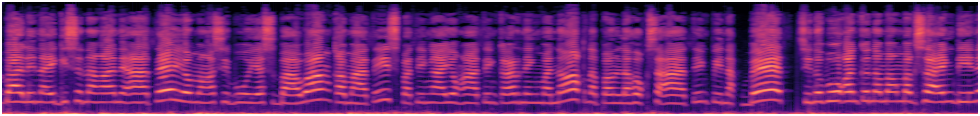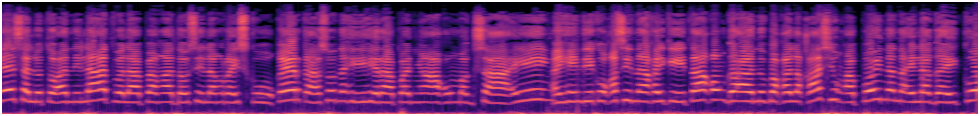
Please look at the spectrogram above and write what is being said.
Bali na igisa na nga ni ate yung mga sibuyas, bawang, kamatis, pati nga yung ating karning manok na panglahok sa ating pinakbet. Sinubukan ko namang magsaing din eh sa lutuan nila at wala pa nga daw silang rice cooker kaso nahihirapan nga akong magsaing. Ay hindi ko kasi nakikita kung gaano ba kalakas yung apoy na nailagay ko.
